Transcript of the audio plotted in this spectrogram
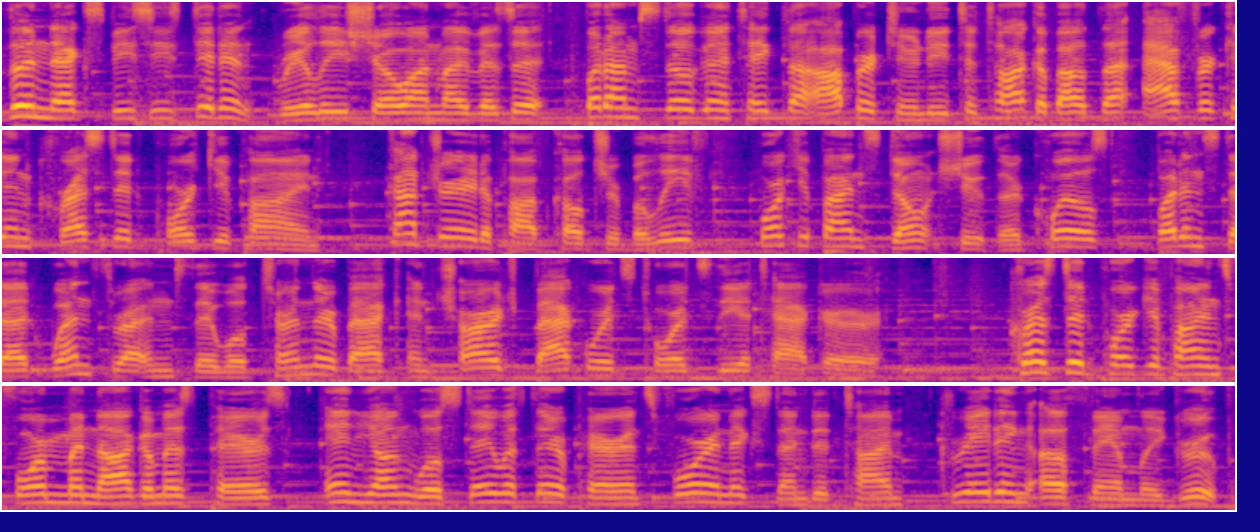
The next species didn't really show on my visit, but I'm still going to take the opportunity to talk about the African crested porcupine. Contrary to pop culture belief, porcupines don't shoot their quills, but instead, when threatened, they will turn their back and charge backwards towards the attacker. Crested porcupines form monogamous pairs, and young will stay with their parents for an extended time, creating a family group.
